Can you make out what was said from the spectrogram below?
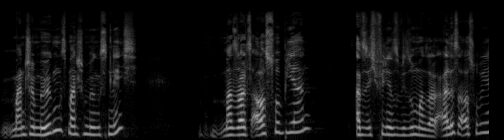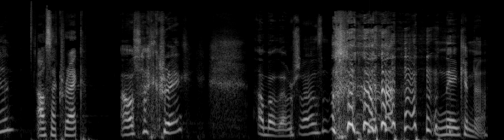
manche mögen es, manche mögen es nicht. Man soll es ausprobieren. Also ich finde sowieso, man soll alles ausprobieren. Außer Crack. Außer Crack. Aber beim Straßen. nee, Kinder.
